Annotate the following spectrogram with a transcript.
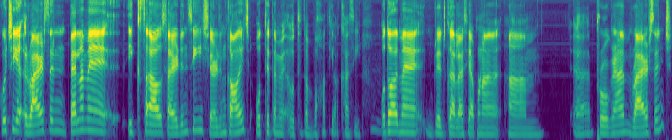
ਕੁਝ ਰਾਇਰਸਨ ਪਹਿਲਾਂ ਮੈਂ ਇੱਕ ਸਾਲ ਸ਼ੈਰਡਨ ਸੀ ਸ਼ੈਰਡਨ ਕਾਲਜ ਉੱਥੇ ਤਾਂ ਮੈਂ ਉੱਥੇ ਤਾਂ ਬਹੁਤ ਹੀ ਔਖਾ ਸੀ। ਬਾਅਦ ਮੈਂ ਬ੍ਰਿਜ ਕਰ ਲਿਆ ਸੀ ਆਪਣਾ ਪ੍ਰੋਗਰਾਮ ਰਾਇਰਸਨ 'ਚ।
